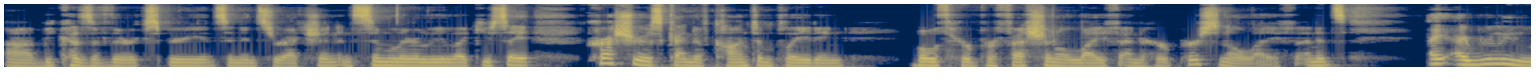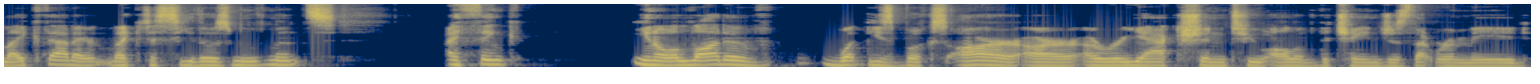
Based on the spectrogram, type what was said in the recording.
uh, because of their experience in insurrection. And similarly, like you say, Crusher is kind of contemplating both her professional life and her personal life. And it's, I, I really like that. I like to see those movements. I think, you know, a lot of what these books are are a reaction to all of the changes that were made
